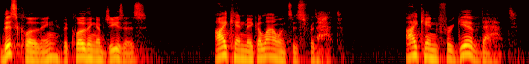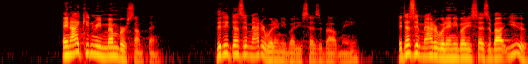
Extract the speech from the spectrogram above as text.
this clothing, the clothing of Jesus, I can make allowances for that. I can forgive that. And I can remember something that it doesn't matter what anybody says about me. It doesn't matter what anybody says about you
